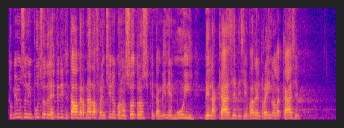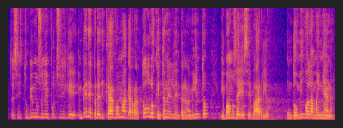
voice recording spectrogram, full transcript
tuvimos un impulso del Espíritu. Estaba Bernarda Franchino con nosotros, que también es muy de la calle, de llevar el reino a la calle. Entonces tuvimos un impulso y dije, en vez de predicar, vamos a agarrar todos los que están en el entrenamiento y vamos a a ese barrio, un domingo a la mañana.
